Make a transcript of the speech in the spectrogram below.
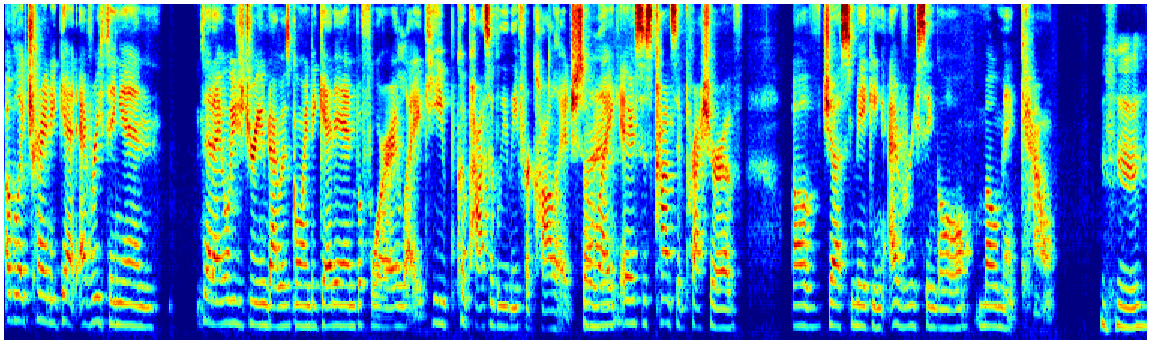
of like trying to get everything in that I always dreamed I was going to get in before like he could possibly leave for college. So Right. like there's this constant pressure of of just making every single moment count hmm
